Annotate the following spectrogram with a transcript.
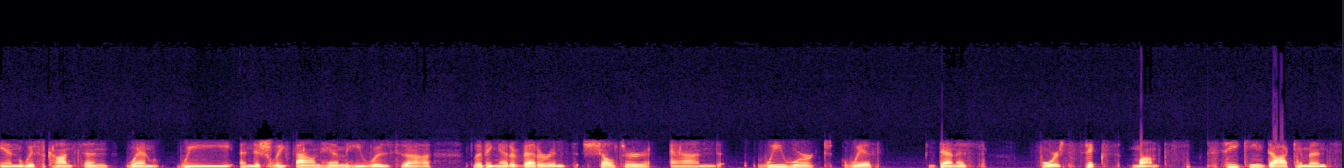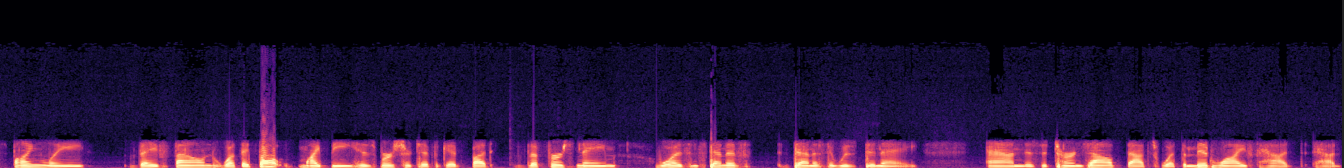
in Wisconsin. When we initially found him, he was uh, living at a veterans shelter, and we worked with Dennis for six months seeking documents. Finally, they found what they thought might be his birth certificate, but the first name was instead of Dennis, it was Dene. And as it turns out, that's what the midwife had had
